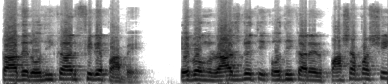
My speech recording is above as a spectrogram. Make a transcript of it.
তাদের অধিকার ফিরে পাবে এবং রাজনৈতিক অধিকারের পাশাপাশি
